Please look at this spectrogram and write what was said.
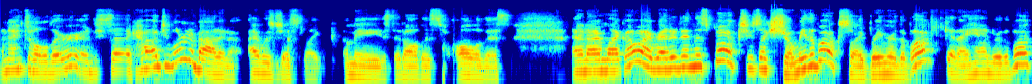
And I told her, and she's like, How'd you learn about it? I was just like amazed at all this, all of this. And I'm like, Oh, I read it in this book. She's like, Show me the book. So I bring her the book and I hand her the book.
